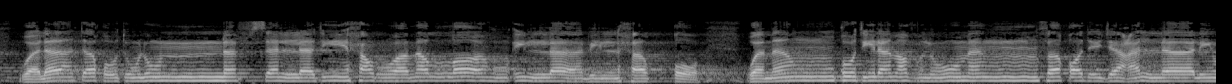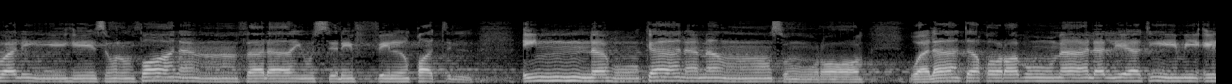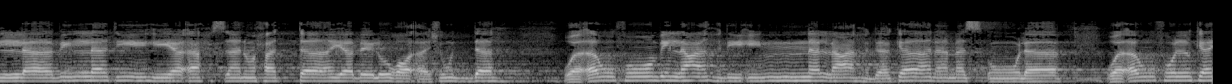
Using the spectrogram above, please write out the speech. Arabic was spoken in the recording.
ولا تقتلوا النفس التي حرم الله إلا بالحق. ومن قتل مظلوما فقد جعلنا لوليه سلطانا فلا يسرف في القتل. إنه كان منصورا. ولا تقربوا مال اليتيم إلا بالتي هي أحسن حتى يبلغ أشده. وأوفوا بالعهد إن العهد كان مسؤولا. وأوفوا الكيل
